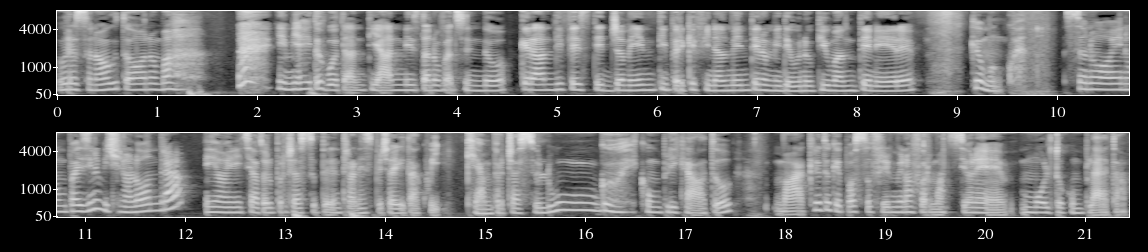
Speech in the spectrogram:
ora sono autonoma. I miei dopo tanti anni stanno facendo grandi festeggiamenti perché finalmente non mi devono più mantenere. Comunque, sono in un paesino vicino a Londra e ho iniziato il processo per entrare in specialità qui, che è un processo lungo e complicato, ma credo che possa offrirmi una formazione molto completa.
